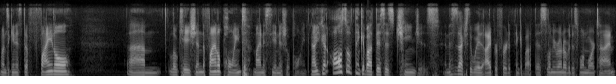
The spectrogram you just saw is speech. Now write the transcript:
Once again, it's the final um, location, the final point minus the initial point. Now you can also think about this as changes, and this is actually the way that I prefer to think about this. So let me run over this one more time.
